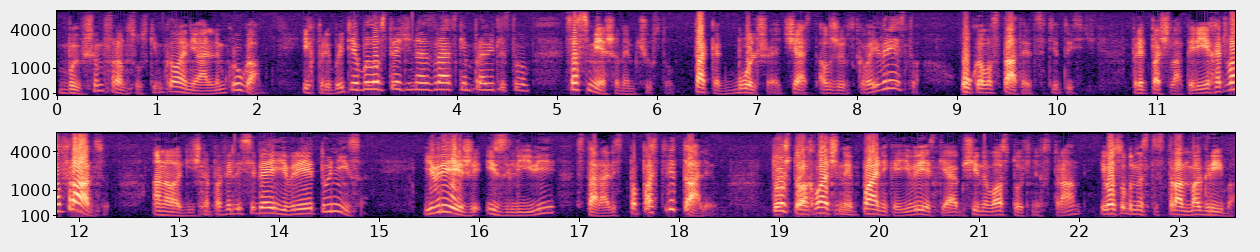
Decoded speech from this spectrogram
бывшим французским колониальным кругам. Их прибытие было встречено израильским правительством со смешанным чувством, так как большая часть алжирского еврейства, около 130 тысяч, предпочла переехать во Францию. Аналогично повели себя и евреи Туниса. Евреи же из Ливии старались попасть в Италию. То, что охваченные паникой еврейские общины восточных стран, и в особенности стран Магриба,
